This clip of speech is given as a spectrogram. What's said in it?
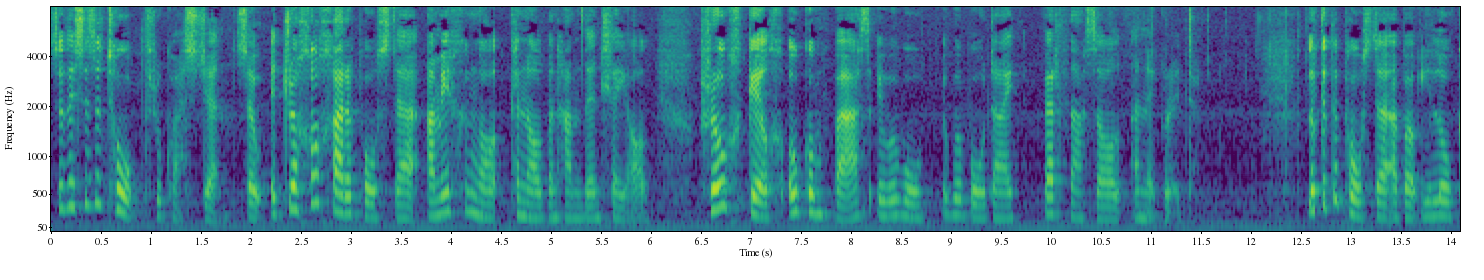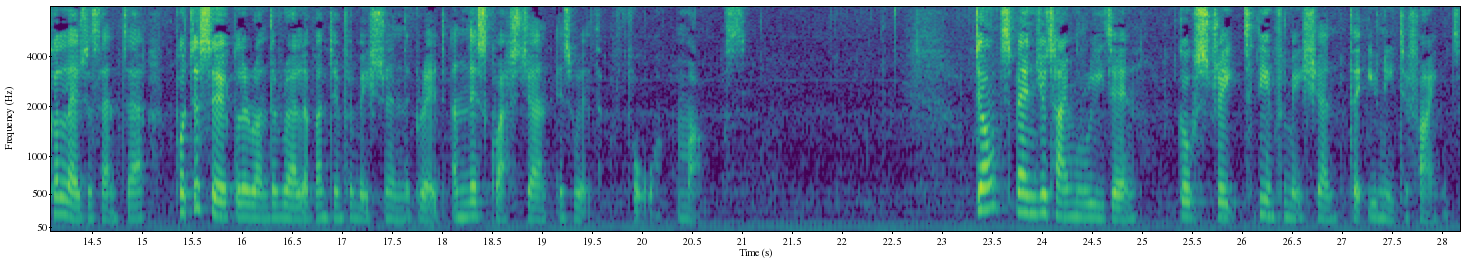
So this is a talk through question. So edrychwch ar y poster am eich fy nhamdden lleol. Rhowch gylch o gwmpas y wybodaeth berthnasol yn y grid. Look at the poster about your local leisure centre. Put a circle around the relevant information in the grid and this question is worth 4 marks. Don't spend your time reading. Go straight to the information that you need to find.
